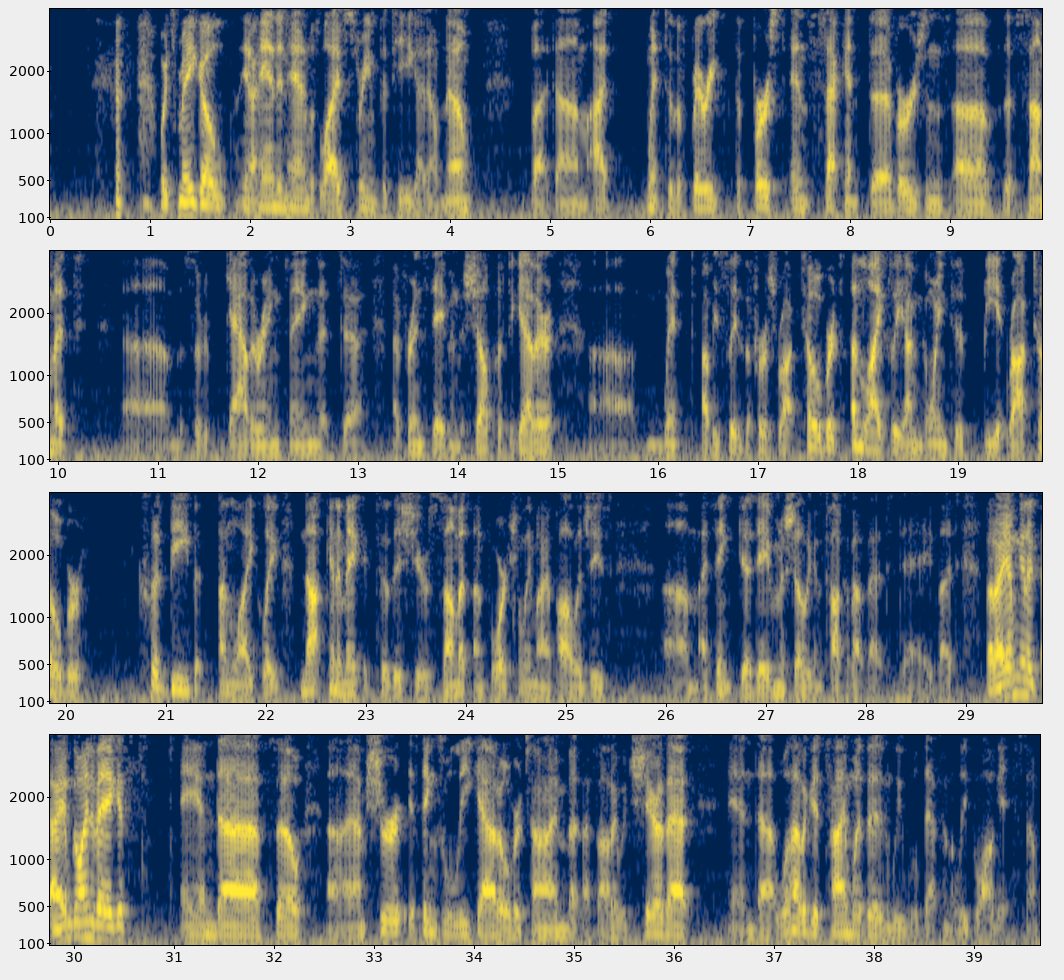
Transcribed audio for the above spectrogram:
which may go you know hand in hand with live stream fatigue. I don't know, but um, I went to the very the first and second uh, versions of the summit um, the sort of gathering thing that uh, my friends Dave and Michelle put together. Uh, went obviously to the first Rocktober. It's unlikely I'm going to be at Rocktober. Could be, but unlikely. Not going to make it to this year's summit, unfortunately. My apologies. Um, I think uh, Dave and Michelle are going to talk about that today. But but I am going to I am going to Vegas, and uh, so uh, I'm sure things will leak out over time. But I thought I would share that, and uh, we'll have a good time with it, and we will definitely vlog it. So.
